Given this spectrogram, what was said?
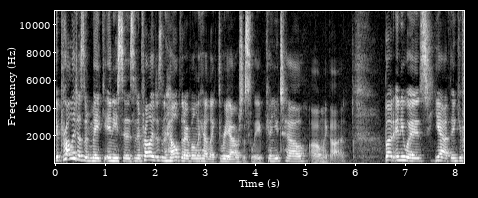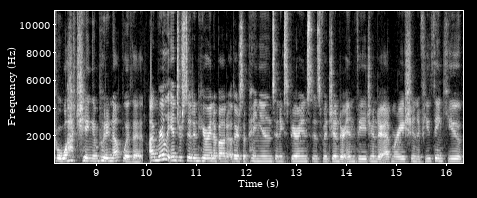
It probably doesn't make any sense and it probably doesn't help that I've only had like three hours of sleep. Can you tell? Oh my god but anyways, yeah, thank you for watching and putting up with it. I'm really interested in hearing about others' opinions and experiences with gender envy, gender admiration. If you think you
